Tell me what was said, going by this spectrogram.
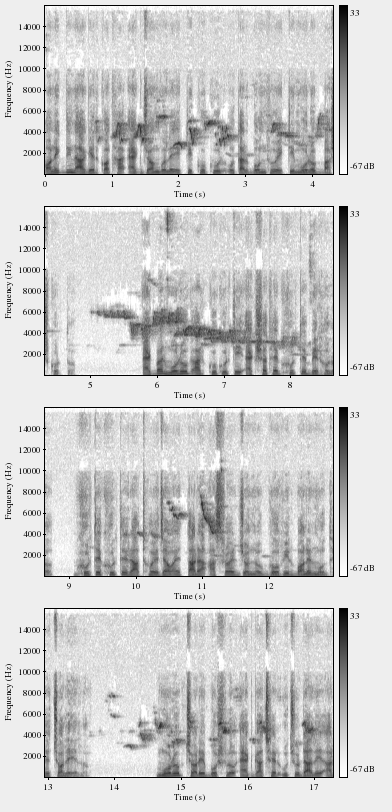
অনেকদিন আগের কথা, এক জঙ্গলে একটি কুকুর ও তার বন্ধু একটি মোরগ বাস করত। একবার মোরগ আর কুকুরটি একসাথে ঘুরতে বের হলো। ঘুরতে ঘুরতে রাত হয়ে যাওয়ায় তারা আশ্রয়ের জন্য গভীর বনের মধ্যে চলে এলো। মোরগ চড়ে বসল এক গাছের উঁচু ডালে আর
